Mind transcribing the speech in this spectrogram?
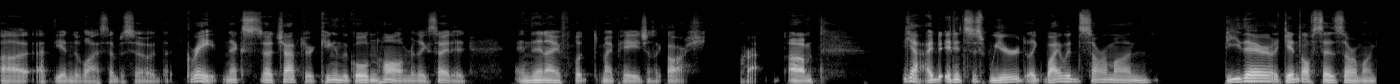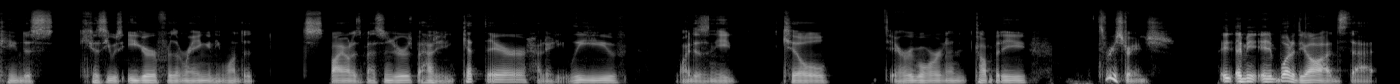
uh, at the end of last episode that great next uh, chapter, King of the Golden Hall. I'm really excited, and then I flipped my page and I was like, oh sh- crap. Um, yeah, I, and it's just weird. Like, why would Saruman be there. Like Gandalf says Saruman came to because he was eager for the ring and he wanted to spy on his messengers. But how did he get there? How did he leave? Why doesn't he kill Aragorn and company? It's very strange. I, mean, what are the odds that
